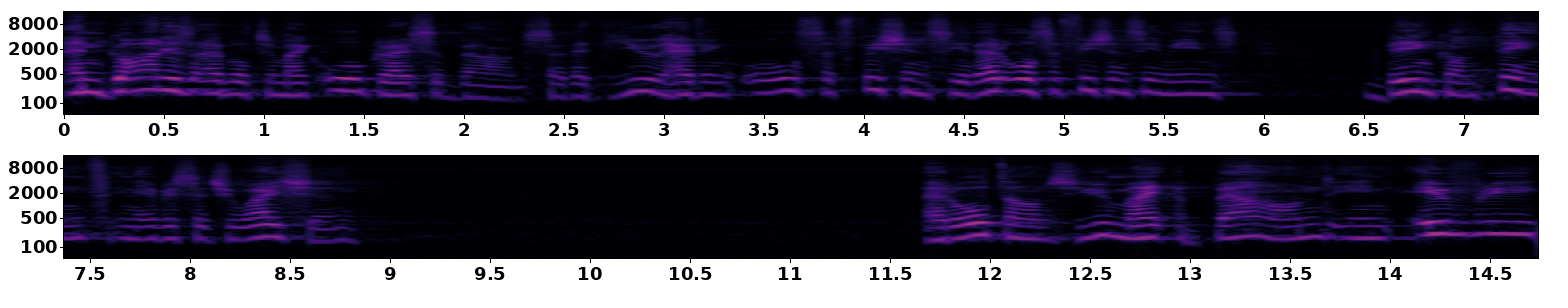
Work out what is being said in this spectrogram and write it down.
And God is able to make all grace abound, so that you, having all sufficiency, that all sufficiency means being content in every situation, at all times you may abound in every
